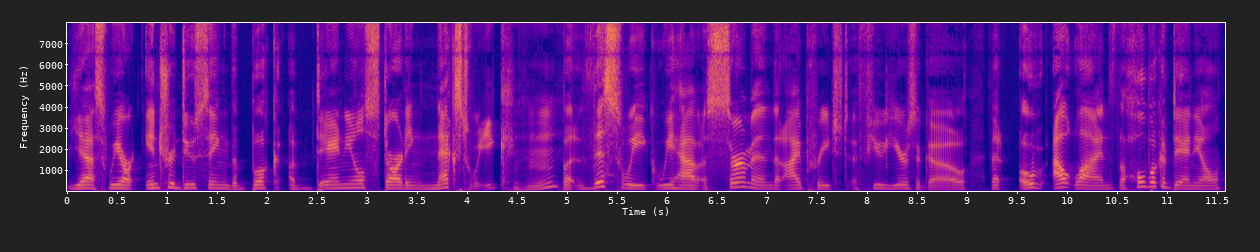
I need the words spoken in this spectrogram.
Yes, we are introducing the book of Daniel starting next week. Mm-hmm. But this week we have a sermon that I preached a few years ago that o- outlines the whole book of Daniel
